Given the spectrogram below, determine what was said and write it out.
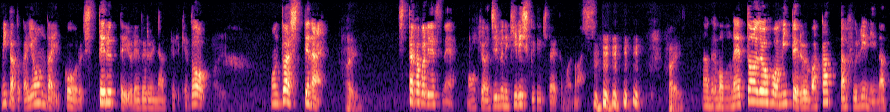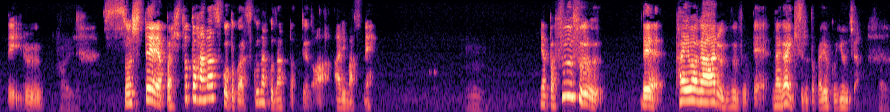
見たとか読んだイコール知ってるっていうレベルになってるけど、本当は知ってない。はい。はい。知ったかぶりですね。もう今日は自分に厳しくいきたいと思います。はい。なのでもうネットの情報を見てる、分かったふりになっている。はい。そしてやっぱ人と話すことが少なくなったっていうのはありますね。うん。やっぱ夫婦で会話がある夫婦って長生きするとかよく言うじゃん。はい。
